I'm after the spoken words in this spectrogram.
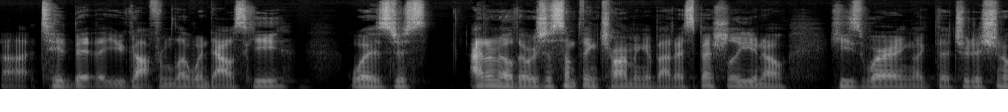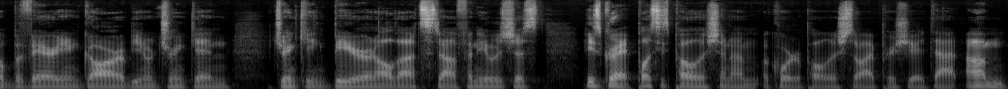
uh, tidbit that you got from Lewandowski was just I don't know. There was just something charming about it, especially you know he's wearing like the traditional Bavarian garb, you know, drinking drinking beer and all that stuff, and he was just he's great. Plus, he's Polish, and I'm a quarter Polish, so I appreciate that. Um,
